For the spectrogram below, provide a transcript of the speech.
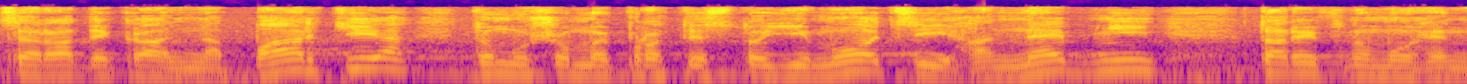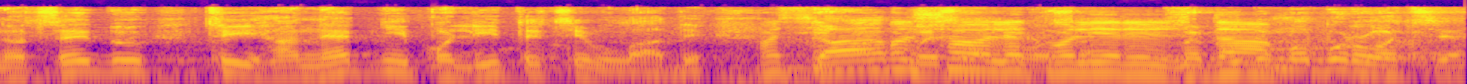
це радикальна партія, тому що ми протистоїмо цій ганебній тарифному геноциду, цій ганебній політиці влади. Спасибо ми большое, Олег. Валерійович, Ми да. будемо боротися.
